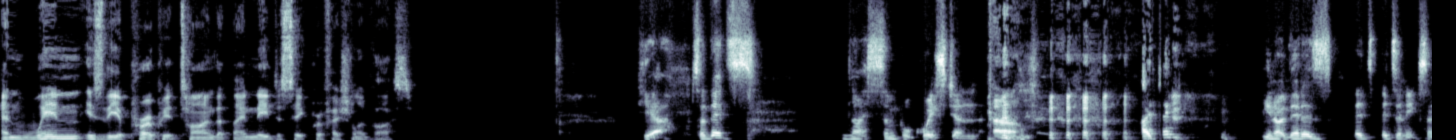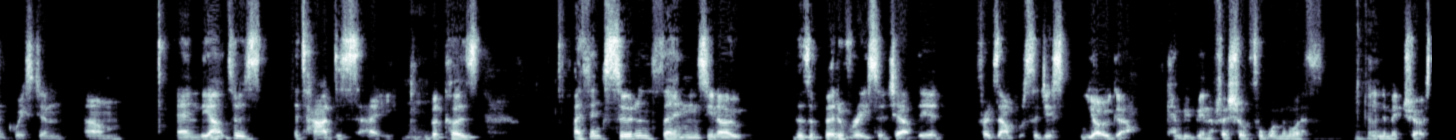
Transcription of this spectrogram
and when is the appropriate time that they need to seek professional advice? Yeah, so that's nice, simple question. Um, I think you know that is it's it's an excellent question, um, and the answer is it's hard to say mm. because I think certain things, you know, there's a bit of research out there, for example, suggests yoga can be beneficial for women with okay. endometriosis.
